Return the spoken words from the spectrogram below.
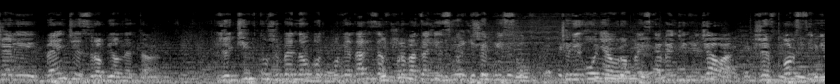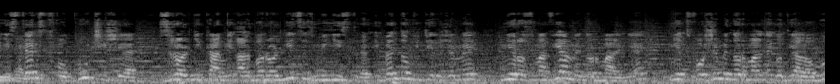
jeżeli będzie zrobione tak, że ci, którzy będą odpowiadali za wprowadzanie złych przepisów, czyli Unia Europejska będzie widziała, że w Polsce ministerstwo kłóci się z rolnikami albo rolnicy z ministrem i będą widzieli, że my nie rozmawiamy normalnie, nie tworzymy normalnego dialogu,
